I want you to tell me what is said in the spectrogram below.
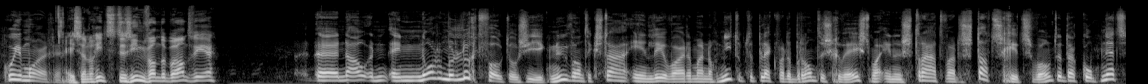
Goedemorgen. Is er nog iets te zien van de brandweer? Uh, nou, een enorme luchtfoto zie ik nu. Want ik sta in Leeuwarden, maar nog niet op de plek waar de brand is geweest. Maar in een straat waar de stadsgids woont. En daar komt net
